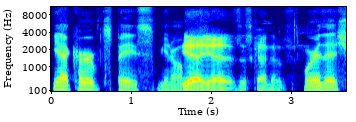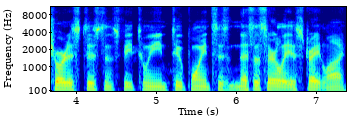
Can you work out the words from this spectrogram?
Yeah, curved space, you know. Yeah, yeah, it's just kind of Where the shortest distance between two points isn't necessarily a straight line.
